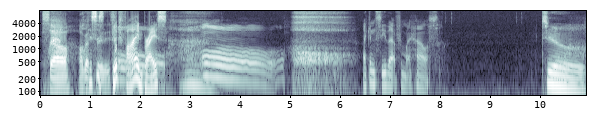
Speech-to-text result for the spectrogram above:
so I'll go this through is these. good find, Bryce. Oh. oh. I can see that from my house. Dude.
